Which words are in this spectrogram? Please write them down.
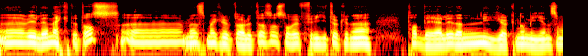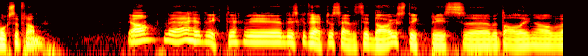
eh, ville nektet oss, eh, mens med kryptovaluta så står vi fri til å kunne ta del i den nye økonomien som vokser fram. Ja, det er helt riktig. Vi diskuterte jo senest i dag stykkprisbetaling av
